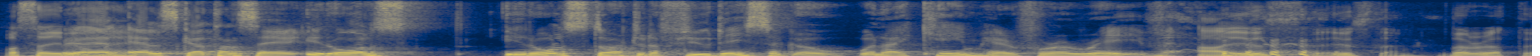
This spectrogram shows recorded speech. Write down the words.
Vad säger du om Jag älskar att han säger it all, it all started a few days ago when I came here for a rave. Ja, just det, just det. Har du rätt i.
